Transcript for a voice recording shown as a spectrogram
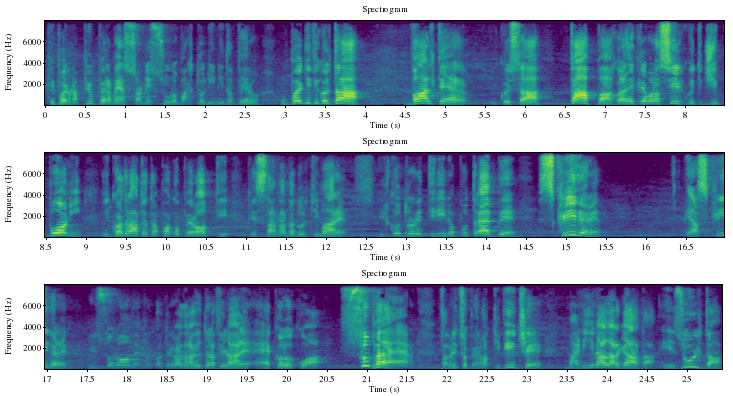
che poi non ha più permesso a nessuno. Bartolini davvero un po' in difficoltà. Walter in questa tappa quella del Cremona Circuit Gipponi inquadrato e tra poco Perotti che sta andando ad ultimare il controrettilineo potrebbe scrivere e a scrivere il suo nome per quanto riguarda la vittoria finale. Eccolo qua, super! Fabrizio Perotti vince, manina allargata, esulta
